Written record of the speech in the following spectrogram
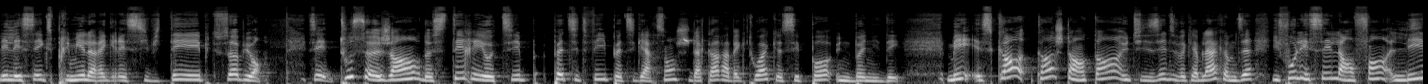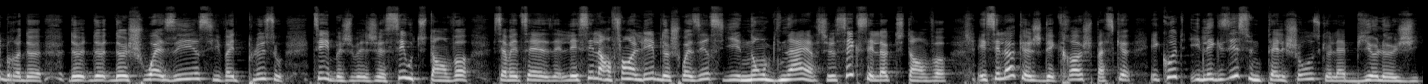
les laisser exprimer leur agressivité, puis tout ça. Puis bon, c'est tout ce genre de stéréotypes petite fille, petit garçon. Je suis d'accord avec toi que c'est pas une bonne idée. Mais quand quand je t'entends utiliser du vocabulaire comme dire, il faut laisser l'enfant libre de de de de choisir s'il va être plus ou tu sais ben, je, je, sais où tu t'en vas ça va être laisser l'enfant libre de choisir s'il est non binaire je sais que c'est là que tu t'en vas et c'est là que je décroche parce que écoute il existe une telle chose que la biologie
